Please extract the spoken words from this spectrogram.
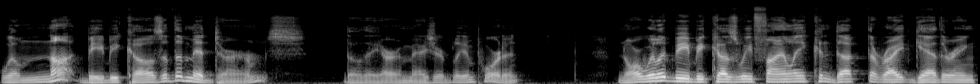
will not be because of the midterms, though they are immeasurably important, nor will it be because we finally conduct the right gathering,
